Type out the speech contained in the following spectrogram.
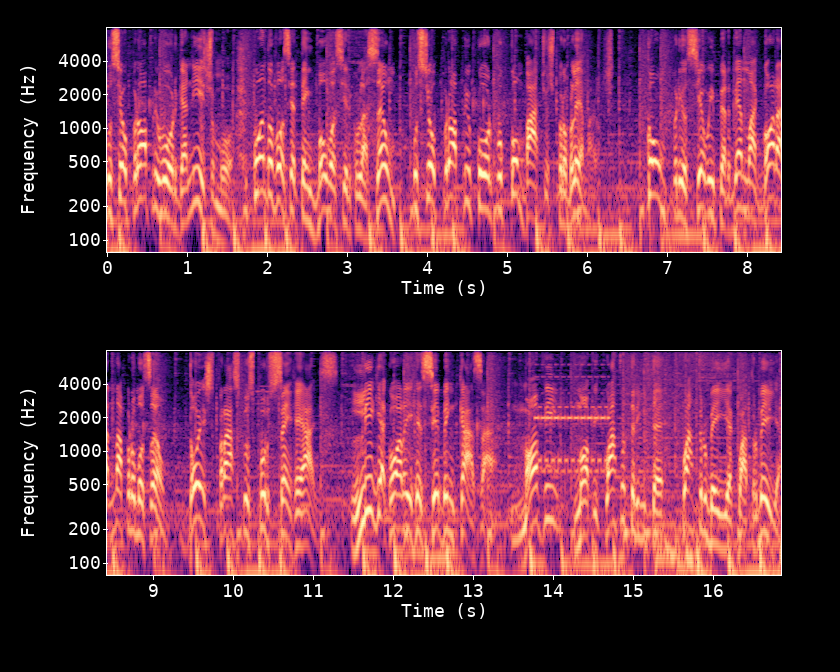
o seu próprio organismo. Quando você tem boa circulação, o seu próprio corpo combate os problemas. Compre o seu Hipermeno agora na promoção. Dois frascos por 100 reais. Ligue agora e receba em casa. 99430 4646.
